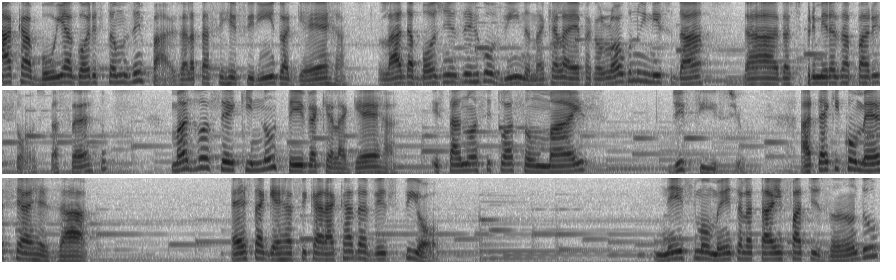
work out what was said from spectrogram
acabou e agora estamos em paz. Ela está se referindo à guerra lá da Bósnia-Herzegovina, naquela época, logo no início da, da, das primeiras aparições, tá certo? Mas você que não teve aquela guerra está numa situação mais difícil. Até que comece a rezar, esta guerra ficará cada vez pior. Nesse momento, ela está enfatizando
